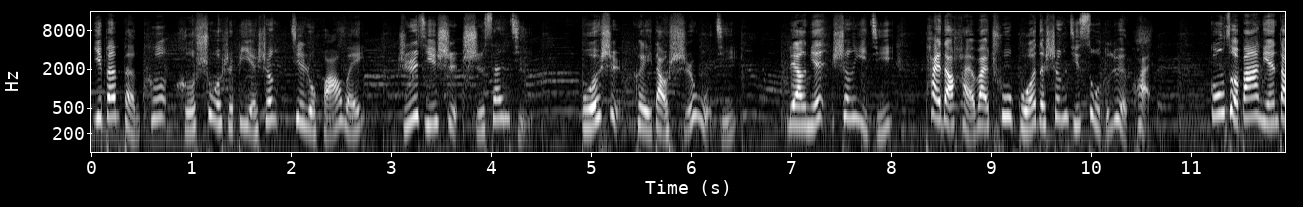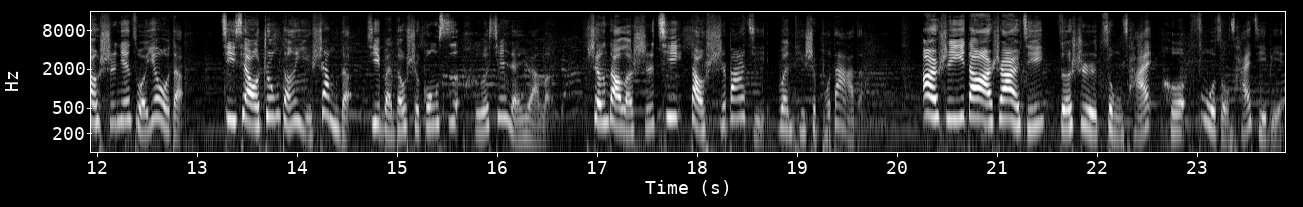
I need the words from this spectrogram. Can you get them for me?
一般本科和硕士毕业生进入华为，职级是十三级，博士可以到十五级，两年升一级。派到海外出国的升级速度略快，工作八年到十年左右的，绩效中等以上的，基本都是公司核心人员了。升到了十七到十八级，问题是不大的。二十一到二十二级则是总裁和副总裁级别。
